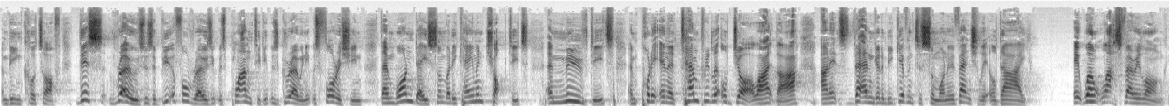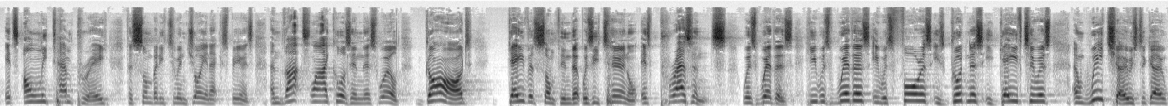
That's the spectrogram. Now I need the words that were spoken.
and being cut off. This rose was a beautiful rose. It was planted, it was growing, it was flourishing. Then one day somebody came and chopped it and moved it and put it in a temporary little jar like that, and it's then going to be given to someone, and eventually it'll die. It won't last very long. It's only temporary for somebody to enjoy an experience. And that's like us in this world. God gave us something that was eternal. His presence was with us. He was with us, He was for us, His goodness He gave to us. And we chose to go,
